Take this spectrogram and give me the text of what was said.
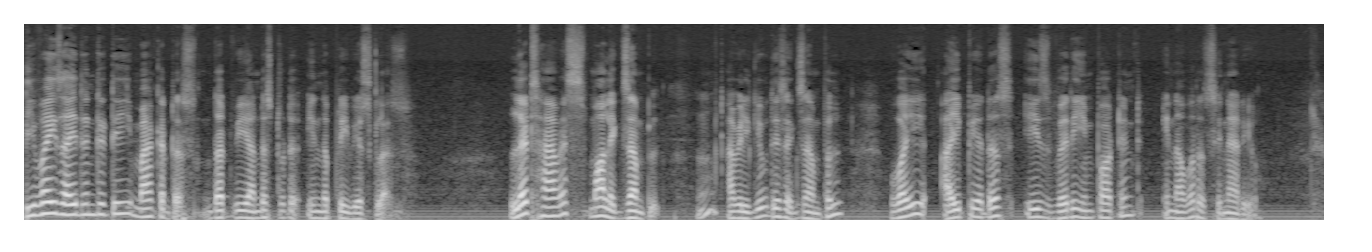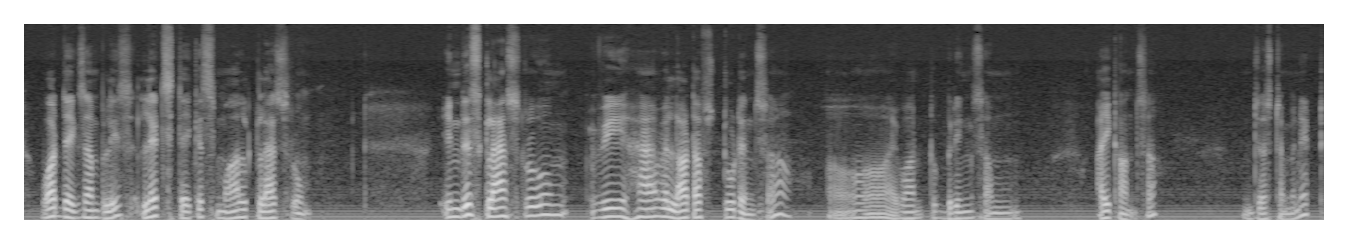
Device identity MAC address. That we understood in the previous class. Let's have a small example hmm? I will give this example why IP address is very important in our scenario what the example is let's take a small classroom in this classroom we have a lot of students huh? oh, I want to bring some icons huh? just a minute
